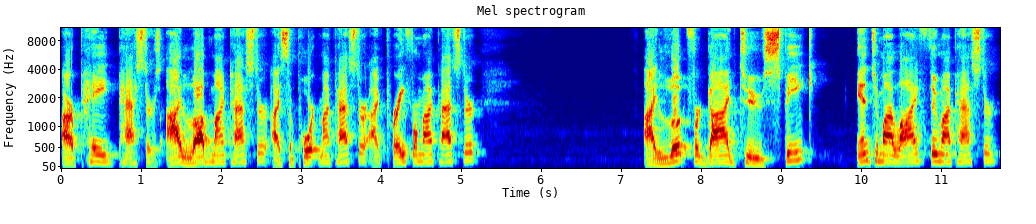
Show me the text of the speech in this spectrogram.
our paid pastors. I love my pastor. I support my pastor. I pray for my pastor. I look for God to speak into my life through my pastor.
